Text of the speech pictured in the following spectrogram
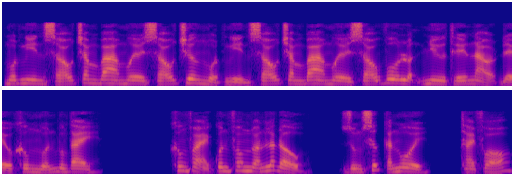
1636 chương 1636 vô luận như thế nào đều không muốn buông tay. Không phải quân phong đoán lắc đầu, dùng sức cắn môi, thái phó.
